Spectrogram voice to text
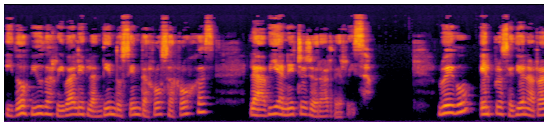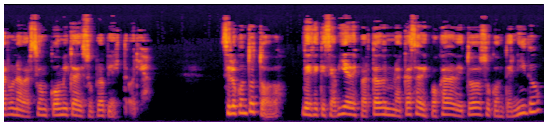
y dos viudas rivales blandiendo sendas rosas rojas la habían hecho llorar de risa. Luego él procedió a narrar una versión cómica de su propia historia. Se lo contó todo, desde que se había despertado en una casa despojada de todo su contenido,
